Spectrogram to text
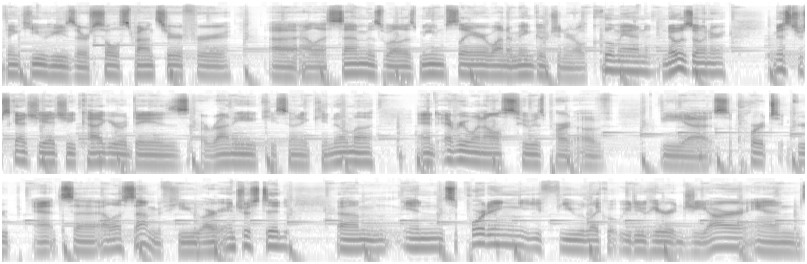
Thank you. He's our sole sponsor for uh, LSM, as well as Meme Slayer, Wanamango, General Coolman, Nose Owner, Mr. Sketchy Edgy, Kagero Days, Arani, Kisone Kinoma, and everyone else who is part of the uh, support group at uh, LSM. If you are interested um, in supporting, if you like what we do here at GR and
